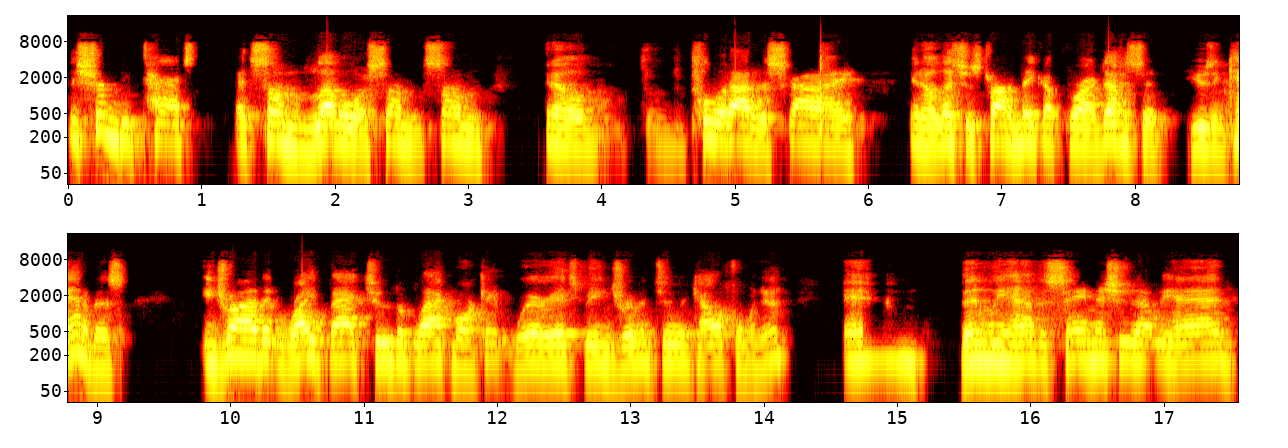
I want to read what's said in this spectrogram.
This shouldn't be taxed at some level or some, some, you know, pull it out of the sky. You know, let's just try to make up for our deficit using cannabis. You drive it right back to the black market where it's being driven to in California. And then we have the same issue that we had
